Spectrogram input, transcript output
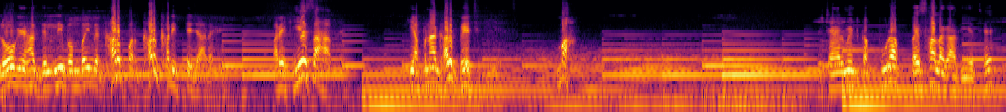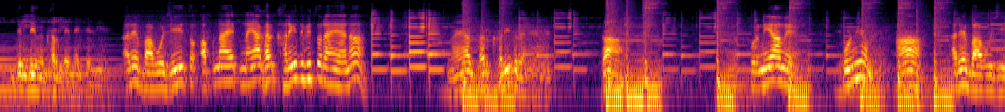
लोग यहाँ दिल्ली, बंबई में घर पर घर खरीदते जा रहे हैं। और एक ये साहब है कि अपना घर बेच दिए रिटायरमेंट का पूरा पैसा लगा दिए थे दिल्ली में घर लेने के लिए। अरे बाबूजी तो अपना एक नया घर खरीद भी तो रहे हैं ना? नया घर खरीद रहे हैं? कहा? पूर्णिया में। पूर्णिया में? हाँ। अरे बाबूजी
